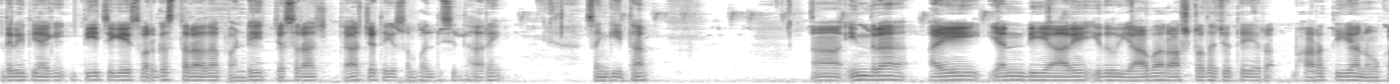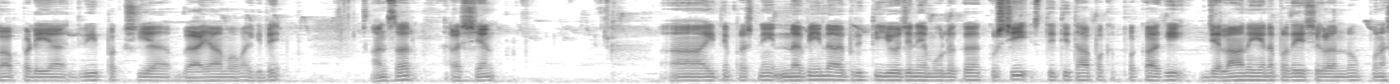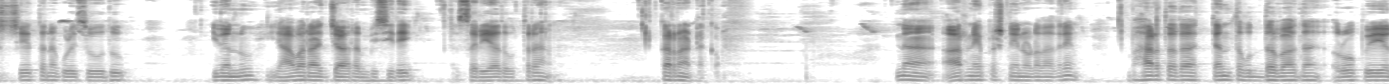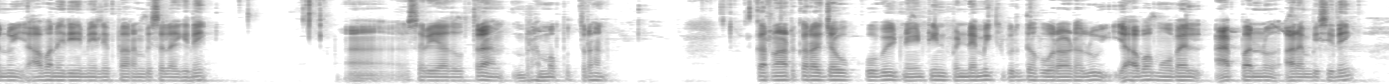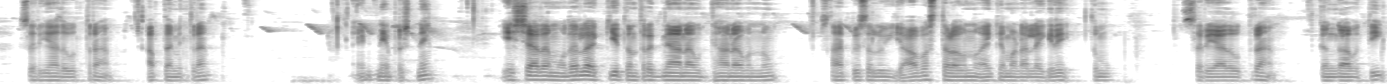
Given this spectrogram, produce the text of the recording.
ಅದೇ ರೀತಿಯಾಗಿ ಇತ್ತೀಚೆಗೆ ಸ್ವರ್ಗಸ್ಥರಾದ ಪಂಡಿತ್ ಜಸರಾಜ್ ಡ್ಯಾಶ್ ಜೊತೆಗೆ ಸಂಬಂಧಿಸಿದ್ದಾರೆ ಸಂಗೀತ. Indra I N D R A, ಇದು ಯಾವ ರಾಷ್ಟ್ರದ ಜೊತೆ ಭಾರತೀಯ ನೌಕಾಪಡೆಯ ದ್ವಿಪಕ್ಷೀಯ ವ್ಯಾಯಾಮವಾಗಿದೆ? Answer, Russian. ಐದನೇ ಪ್ರಶ್ನೆ, ನವೀನ ಅಭಿವೃದ್ಧಿ ಯೋಜನೆಯ ಮೂಲಕ ಕೃಷಿ ಸ್ಥಿತಿಸ್ಥಾಪಕತ್ವಕ್ಕಾಗಿ ಜಲಾನಯನ ಪ್ರದೇಶಗಳನ್ನು ಪುನಶ್ಚೇತನಗೊಳಿಸುವುದು, ಇದನ್ನು ಯಾವ ರಾಜ್ಯ ಆರಂಭಿಸಿದೆ? ಸರಿಯಾದ ಉತ್ತರ, ಕರ್ನಾಟಕ. ಇನ್ನು ಆರನೇ ಪ್ರಶ್ನೆ ನೋಡೋದಾದರೆ ಭಾರತದ ಅತ್ಯಂತ ಉದ್ದವಾದ ರೋಪ್ವೇಯನ್ನು ಯಾವ ನದಿಯ ಮೇಲೆ ಪ್ರಾರಂಭಿಸಲಾಗಿದೆ? ಸರಿಯಾದ ಉತ್ತರ, ಬ್ರಹ್ಮಪುತ್ರ. ಕರ್ನಾಟಕ ರಾಜ್ಯವು ಕೋವಿಡ್ ನೈನ್ಟೀನ್ ಪೆಂಡೆಮಿಕ್ ವಿರುದ್ಧ ಹೋರಾಡಲು ಯಾವ ಮೊಬೈಲ್ ಆ್ಯಪನ್ನು ಆರಂಭಿಸಿದೆ? ಸರಿಯಾದ ಉತ್ತರ ಆಪ್ತಮಿತ್ರ ಎಂಟನೇ ಪ್ರಶ್ನೆ, ಏಷ್ಯಾದ ಮೊದಲ ಅಕ್ಕಿ ತಂತ್ರಜ್ಞಾನ ಉದ್ಯಾನವನ್ನು ಸ್ಥಾಪಿಸಲು ಯಾವ ಸ್ಥಳವನ್ನು ಆಯ್ಕೆ ಮಾಡಲಾಗಿದೆ? ತುಮ್ ಸರಿಯಾದ ಉತ್ತರ ಗಂಗಾವತಿ.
